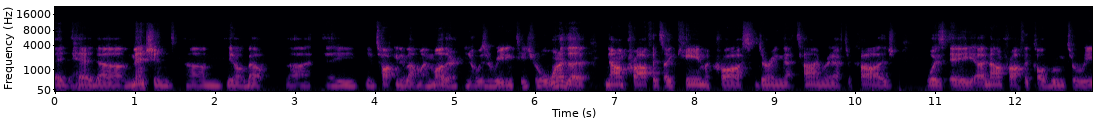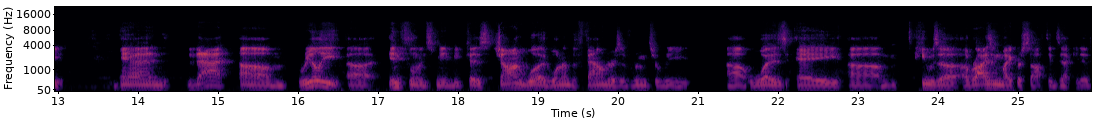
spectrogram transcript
had, had uh, mentioned, um, you know, about uh, a, you know, talking about my mother, you know, who was a reading teacher. Well, one of the nonprofits I came across during that time, right after college, was a, a nonprofit called Room to Read. And that um, really uh, influenced me because John Wood, one of the founders of Room to Read, uh, was a um, he was a, a, rising Microsoft executive,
